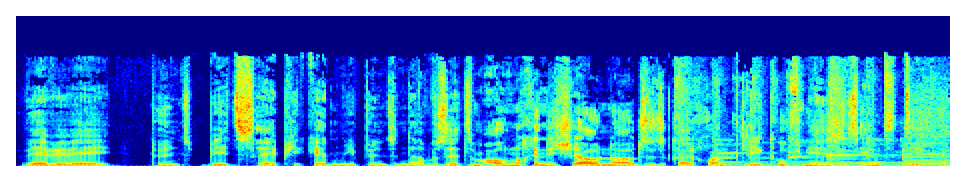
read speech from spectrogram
www.bit-academy.nl We zetten hem ook nog in de show notes, dus dan kan je gewoon klikken, hoef je niet eens iets in te tikken.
